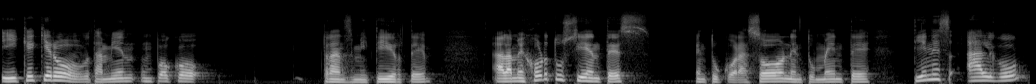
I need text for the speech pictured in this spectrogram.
¿Y qué quiero también un poco transmitirte? A lo mejor tú sientes en tu corazón, en tu mente, tienes algo,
